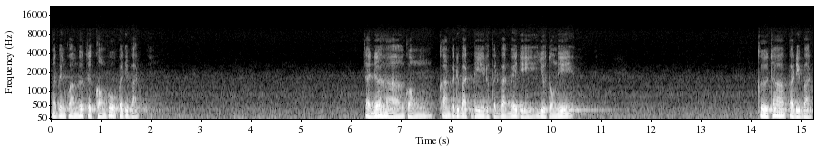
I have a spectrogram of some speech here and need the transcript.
มันเป็นความรู้สึกของผู้ปฏิบัติ แต่เนื้อหาของการปฏิบัติดีหรือปฏิบัติไม่ดีอยู่ตรงนี้ คือถ้าปฏิบัติ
